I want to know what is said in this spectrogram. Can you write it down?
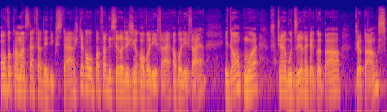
on va commencer à faire des dépistages. Tant qu'on ne va pas faire des sérologies, on va les faire, on va les faire. Et donc, moi, je tiens à vous dire que quelque part, je pense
